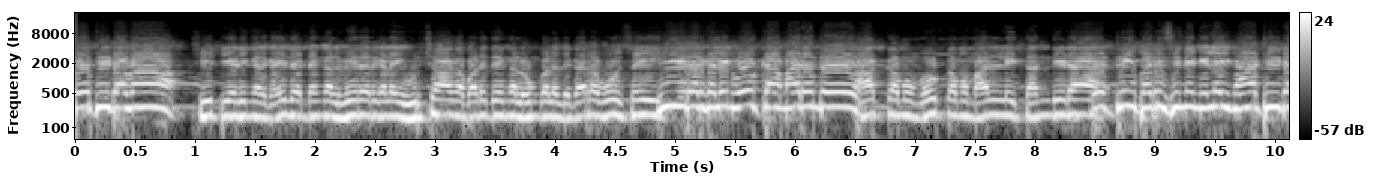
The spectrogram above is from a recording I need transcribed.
சேர்த்திடவா? சீட்டியடிங்கள் கைதட்டுங்கள் வீரர்களை உற்சாகப்படுத்துங்கள் உங்களது கர ஓசை. வீரர்களின் ஊக்கம் மருந்து. ஆக்கமும் ஊக்கமும் அள்ளி தந்திட. வெற்றி பரிசினை நிலை நாட்டிட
